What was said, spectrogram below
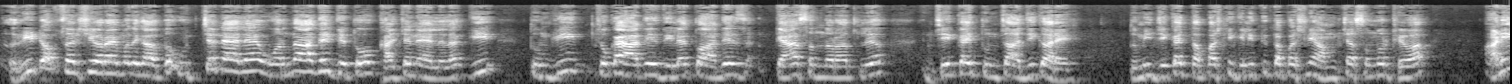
रीट ऑफ सर्शिवर मध्ये काय होतं उच्च न्यायालय वर्ण आदेश देतो खालच्या न्यायालयाला की तुम्ही जो काय आदेश दिलाय तो आदेश त्या संदर्भातलं जे काही तुमचा अधिकार आहे तुम्ही जे काही तपासणी केली ती तपासणी आमच्यासमोर ठेवा. आणि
